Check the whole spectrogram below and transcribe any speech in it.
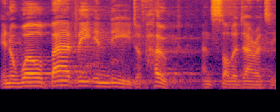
in a world badly in need of hope and solidarity.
